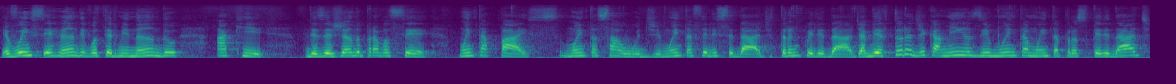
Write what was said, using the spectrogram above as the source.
eu vou encerrando e vou terminando aqui, desejando para você muita paz, muita saúde, muita felicidade, tranquilidade, abertura de caminhos e muita, muita prosperidade.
